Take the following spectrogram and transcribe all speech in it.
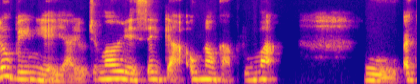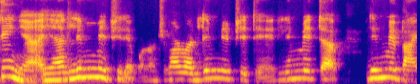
လုတ်ပေးနေတဲ့အရာတွေကိုကျွန်တော်ရဲ့စိတ်ကအုံနောက်ကဘလို့မှဟိုအတိညာအရန် limit ဖြစ်တယ်ပေါ့နော်ကျွန်တော်တို့က limit ဖြစ်တယ် limit limit by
